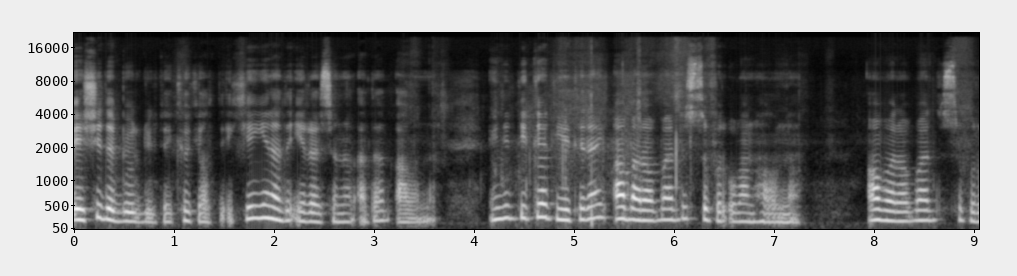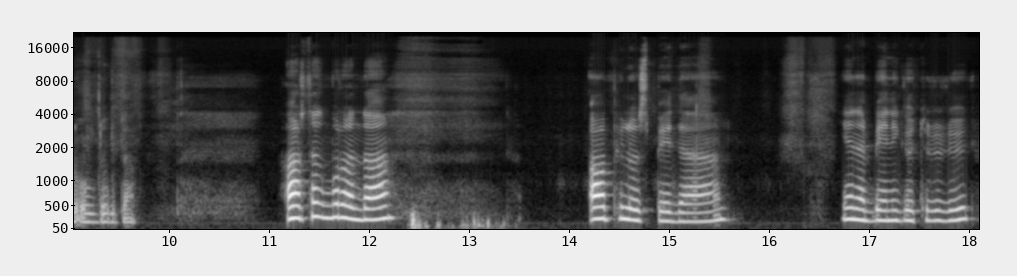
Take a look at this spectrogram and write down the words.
5-i də böldükdə kök altda 2, yenə də irrasional ədəd alınır. İndi dikkat yetirək A bərabərdir 0 olan halına. A bərabərdir 0 olduqda. Artıq burada A plus B-də yenə B-ni götürürük.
